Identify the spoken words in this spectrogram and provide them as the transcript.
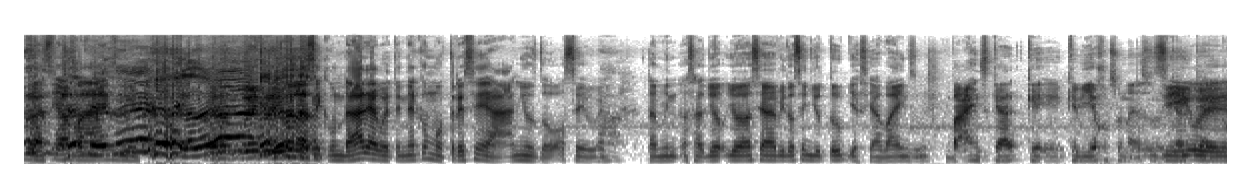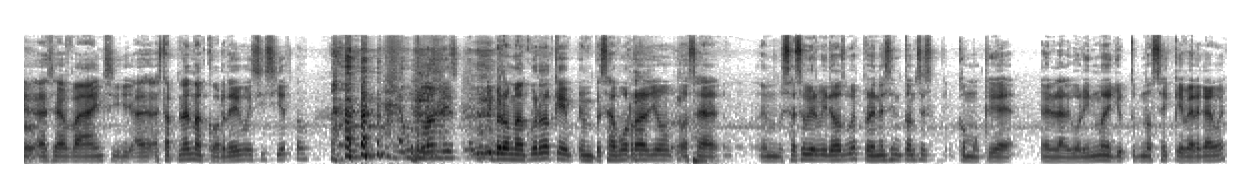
güey, hacía Vines, güey. Pero, güey, pero yo en la secundaria, güey. Tenía como 13 años, 12, güey. Ajá. También, o sea, yo, yo hacía videos en YouTube y hacía Vines, güey. Vines, qué, qué, qué viejo suena eso. Sí, güey, hacía Vines y hasta apenas me acordé, güey, sí es cierto. no mames. Y pero me acuerdo que empecé a borrar yo, o sea, empecé a subir videos, güey, pero en ese entonces como que el algoritmo de YouTube no sé qué verga, güey.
